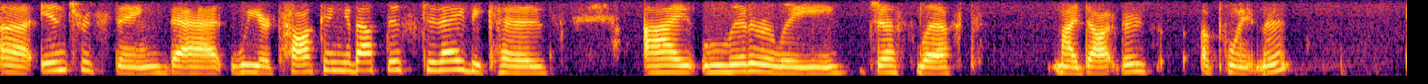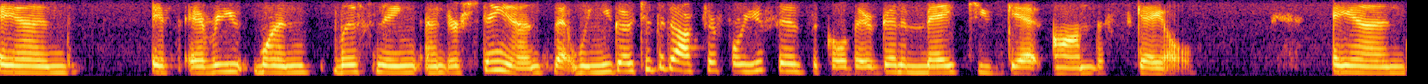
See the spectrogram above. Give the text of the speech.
uh, interesting that we are talking about this today because I literally just left my doctor's appointment. And if everyone listening understands that when you go to the doctor for your physical, they're going to make you get on the scale. And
